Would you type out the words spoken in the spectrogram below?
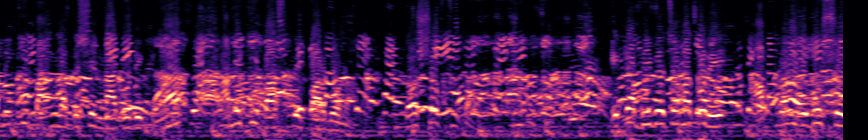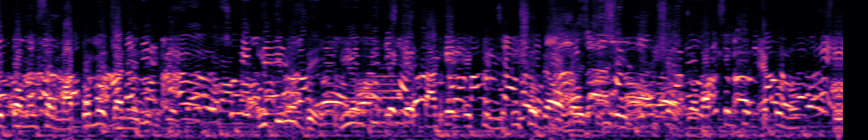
আমি কি বাংলাদেশের নাগরিক না? আমি কি বাঁচতে পারব না? দর্শক এটা বিবেচনা করে আপনারা অবশ্যই কমেন্টসের মাধ্যমে জানিয়ে দিবেন। ইতিমধ্যে বিএনপি থেকে তাকে একটি নোটিশও দেওয়া হয়েছে সেই নোটিশের জবাব কিন্তু এখনও সে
